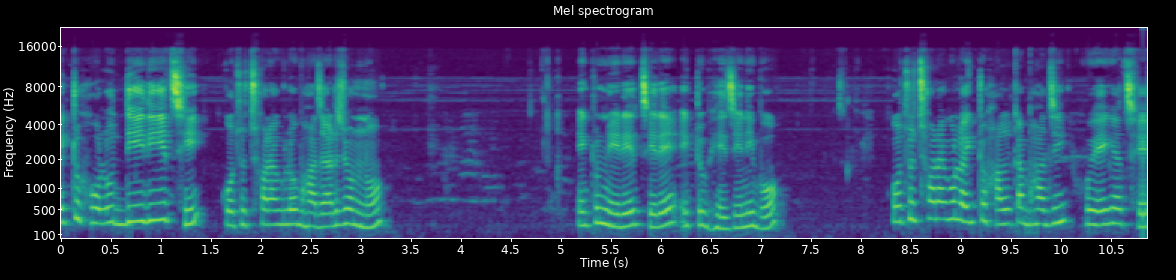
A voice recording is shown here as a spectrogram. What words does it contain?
একটু হলুদ দিয়ে দিয়েছি কচুর ছড়াগুলো ভাজার জন্য। একটু নেড়ে চেড়ে একটু ভেজে নিব। কচুর ছড়াগুলো একটু হালকা ভাজি হয়ে গেছে।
